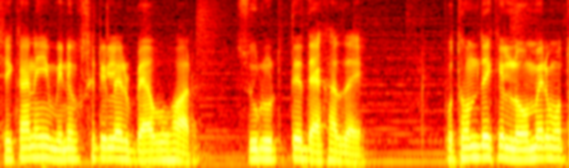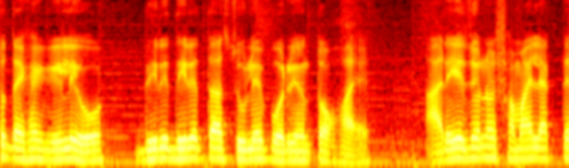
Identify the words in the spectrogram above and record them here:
সেখানেই মিনক্সিডিলের ব্যবহার চুল উঠতে দেখা যায়। প্রথম দিকে লোমের মতো দেখা গেলেও ধীরে ধীরে তা চুলে পরিণত হয়। আর এর জন্য সময় লাগতে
